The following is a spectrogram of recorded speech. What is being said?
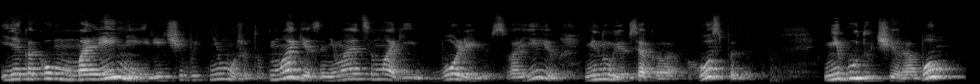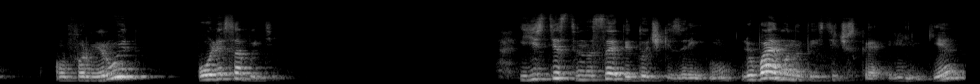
И ни о каком молении речи быть не может. Тут магия занимается магией, волею своею, минуя всякого Господа, не будучи рабом, он формирует поле событий. И естественно с этой точки зрения любая монотеистическая религия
